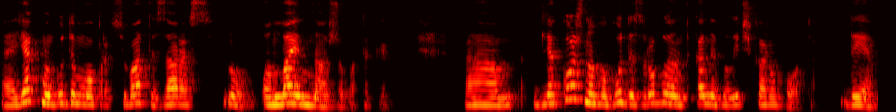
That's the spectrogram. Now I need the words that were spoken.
Е, Як ми будемо працювати зараз ну, онлайн наживо таке? Ем, Для кожного буде зроблена така невеличка робота, де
